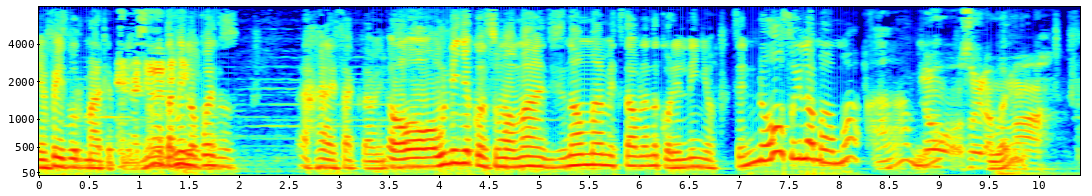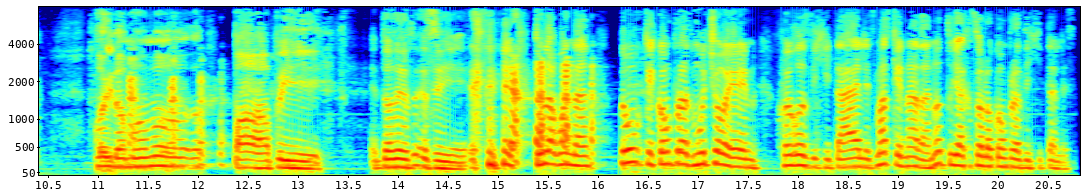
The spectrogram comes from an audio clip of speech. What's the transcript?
en Facebook Marketplace. ¿no? También lo puedes... Ajá, exactamente. O un niño con su mamá. Dice, no mames, estaba hablando con el niño. Dice, no, soy la mamá. Ah, mira. soy la mamá. Soy la mamá, papi. Entonces, sí. tú la Wanda, tú que compras mucho en juegos digitales, más que nada, ¿no? Tú ya solo compras digitales.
